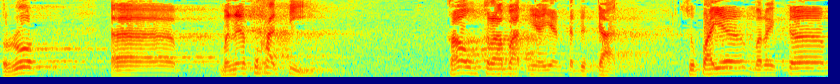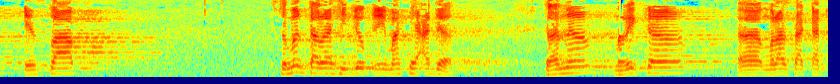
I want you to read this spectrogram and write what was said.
roh uh, menasihati kaum kerabatnya yang terdekat supaya mereka insaf sementara hidup ini masih ada. Kerana mereka uh, merasakan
